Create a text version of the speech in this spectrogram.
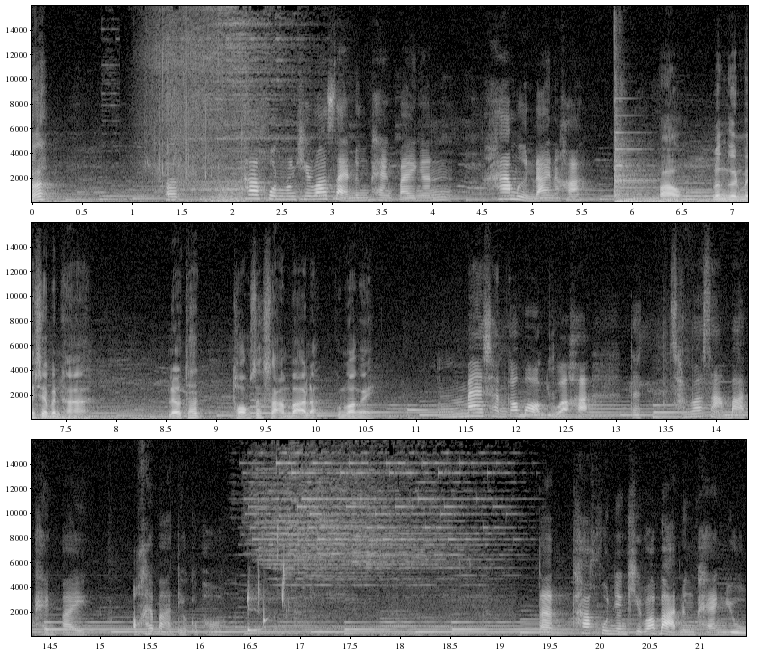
ฮะ เออถ้าคุณคิดว่าแสนหนึ่งแพงไปงั้น ห้าหมื่นได้นะคะ เปล่าเรื่องเงินไม่ใช่ปัญหา แล้วถ้าทองสักสามบาทล่ะ คุณว่าไง แม่ฉันก็บอกอยู่อะค่ะ แต่ฉันว่า 3 บาทแพงไป เอาแค่บาทเดียวก็พอ แต่ถ้าคุณยังคิดว่าบาทหนึ่งแพงอยู่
